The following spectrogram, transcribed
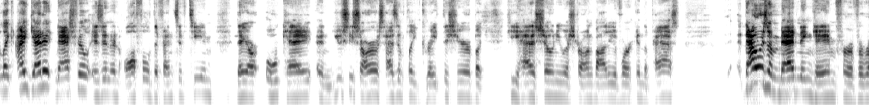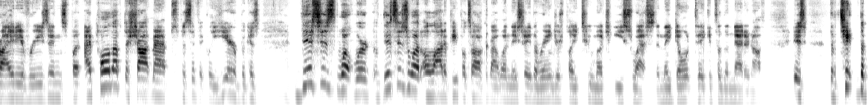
like I get it. Nashville isn't an awful defensive team. They are okay. And Juuse Saros hasn't played great this year, but he has shown you a strong body of work in the past. That was a maddening game for a variety of reasons, but I pulled up the shot map specifically here because this is what we're this is what a lot of people talk about when they say the Rangers play too much east west and they don't take it to the net enough. Is the t- the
